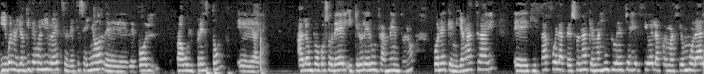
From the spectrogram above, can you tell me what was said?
Y bueno, yo aquí tengo el libro este de este señor, de, de Paul, Paul Preston, habla un poco sobre él y quiero leer un fragmento, ¿no? Pone que Millán Astray eh, quizás fue la persona que más influencia ejerció en la formación moral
